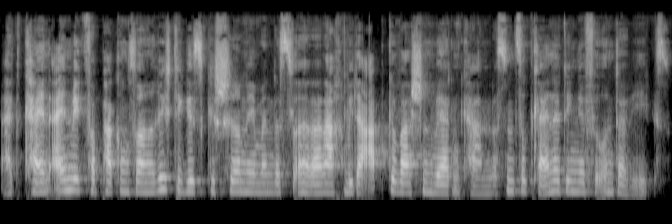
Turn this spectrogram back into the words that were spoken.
halt kein Einwegverpackung, sondern ein richtiges Geschirr nehmen, das danach wieder abgewaschen werden kann. Das sind so kleine Dinge für unterwegs.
